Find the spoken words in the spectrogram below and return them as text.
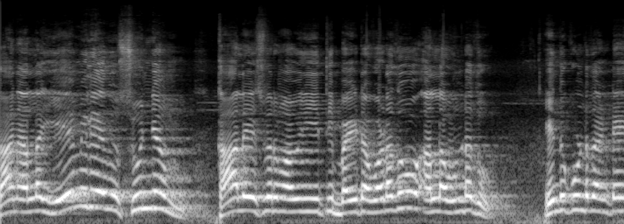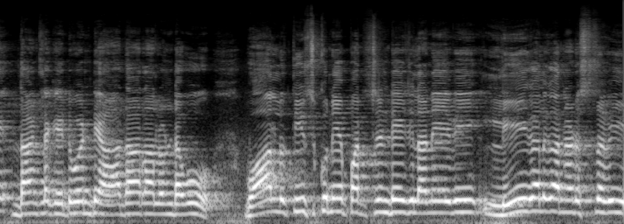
కానీ అలా ఏమీ లేదు. శూన్యం. కాళేశ్వరం అవినీతి బయట పడదు అలా ఉండదు. ఎందుకు ఉండదంటే దాంట్లోకి ఎటువంటి ఆధారాలు ఉండవు వాళ్ళు తీసుకునే పర్సంటేజీలు అనేవి లీగల్గా నడుస్తవి.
